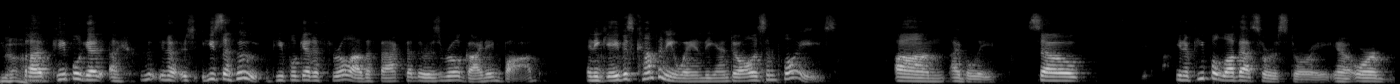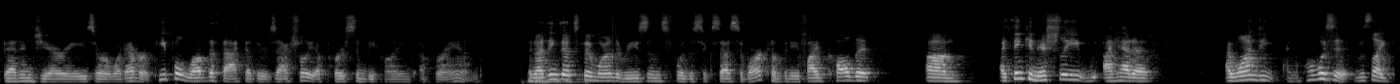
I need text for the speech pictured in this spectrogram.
no. but people get a you know, he's a hoot. People get a thrill out of the fact that there is a real guy named Bob, and he gave his company away in the end to all his employees, um, I believe. So you know, people love that sort of story, you know, or Ben and Jerry's or whatever. People love the fact that there's actually a person behind a brand. And I think that's been one of the reasons for the success of our company. If I'd called it, um, I think initially I had a, I wanted to, what was it? It was like,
